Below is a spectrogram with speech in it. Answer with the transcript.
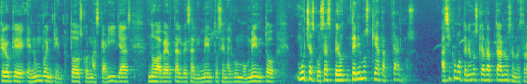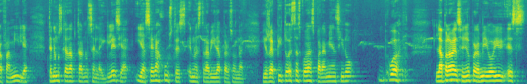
creo que en un buen tiempo, todos con mascarillas, no va a haber tal vez alimentos en algún momento, muchas cosas, pero tenemos que adaptarnos. Así como tenemos que adaptarnos en nuestra familia, tenemos que adaptarnos en la iglesia y hacer ajustes en nuestra vida personal. Y repito, estas cosas para mí han sido... la palabra del Señor para mí hoy es,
